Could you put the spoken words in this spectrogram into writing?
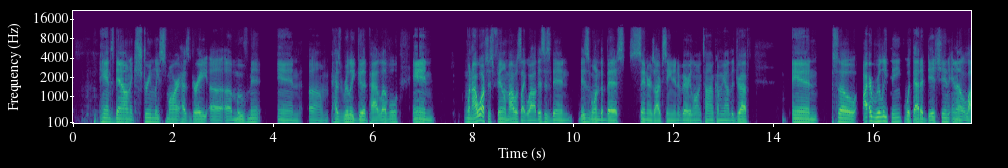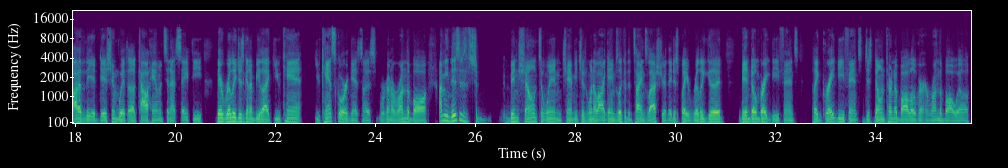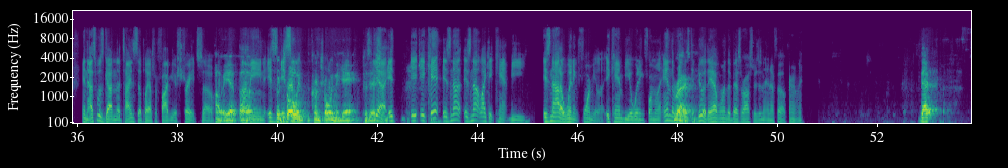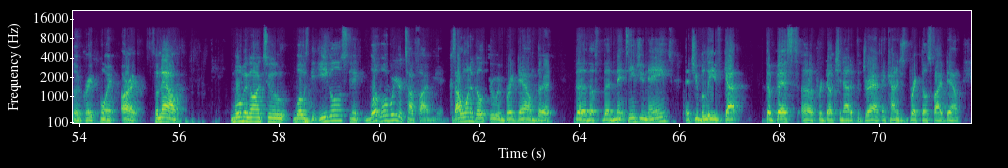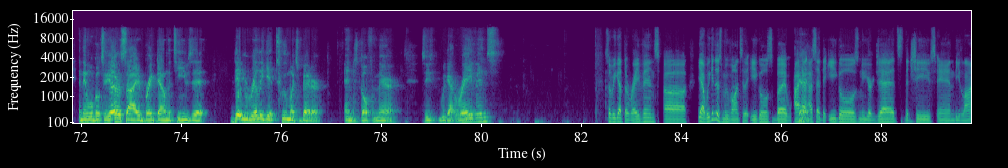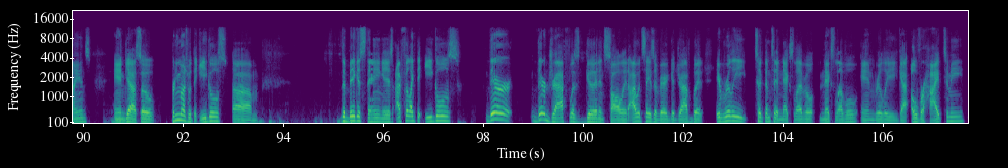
hands down extremely smart, has great uh, uh movement and um has really good pad level. And when I watched this film, I was like, wow, this has been this is one of the best centers I've seen in a very long time coming out of the draft. And so I really think with that addition and a lot of the addition with uh, Kyle Hamilton at safety, they're really just going to be like, you can't, you can't score against us. We're going to run the ball. I mean, this has been shown to win championships, win a lot of games. Look at the Titans last year; they just played really good, bend don't break defense. Play great defense, just don't turn the ball over and run the ball well. And that's what's gotten the Titans to the playoffs for five years straight. So Oh yeah, uh, I mean, it's controlling it's, controlling the game possession. yeah, it, it it can't. It's not. It's not like it can't be. It's not a winning formula. It can be a winning formula, and the Ravens Right. can do it. They have one of the best rosters in the NFL currently. That's a great point. All right. So now moving on to what was the Eagles? What what were your top five again? Because I want to go through and break down the Okay. the the the na- teams you named that you believe got the best uh, production out of the draft and kind of just break those five down. And then we'll go to the other side and break down the teams that didn't really get too much better and just go from there. So you- we got Ravens. So we got the Ravens. Uh, yeah, we can just move on to the Eagles. But I Okay. I said the Eagles, New York Jets, the Chiefs, and the Lions. And yeah, so pretty much with the Eagles, um, the biggest thing is I feel like the Eagles, their their draft was good and solid. I would say it's a very good draft, but it really took them to the next level, next level, and really got overhyped to me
